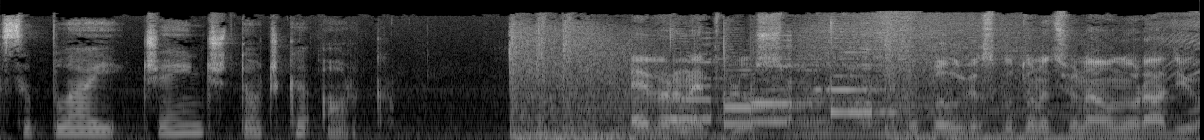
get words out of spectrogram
supplychange.org. Евернет Плюс по Българското национално радио.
